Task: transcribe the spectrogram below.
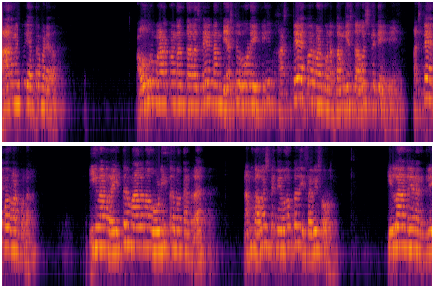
ಆರ್ ಮೀಟರ್ ಎತ್ತರ ಮಾಡ್ಯಾರ. ಅವ್ರು ಮಾಡ್ಕೊಂಡಂತ ರಸ್ತೆ ನಮ್ದು ಎಷ್ಟು ರೋಡ್ ಐತಿ ಅಷ್ಟೇ ಅಕ್ವೈರ್ ಮಾಡ್ಕೊಂಡ ತಮ್ಗೆ ಎಷ್ಟು ಅವಶ್ಯಕತೆ ಐತಿ ಅಷ್ಟೇ ಅಕ್ವೈರ್ ಮಾಡ್ಕೊಂಡ ಈಗ ನಾವು ರೈತರ ಮಾಲ ನಾವು ರೋಡಿಗೆ ತರ್ಬೇಕಂದ್ರ ನಮ್ಗೆ ಅವಶ್ಯಕತೆ ಇರುವಂತದ್ದು ಈ ಸರ್ವಿಸ್ ರೋಡ್ ಇಲ್ಲ ಅಂದ್ರೆ ಏನಾಗತ್ರಿ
